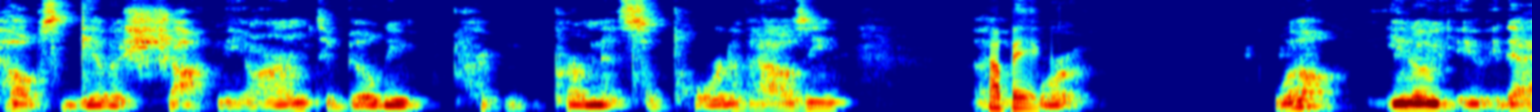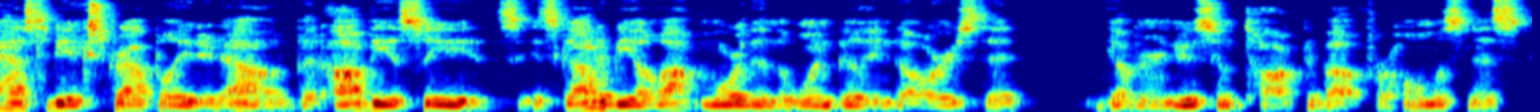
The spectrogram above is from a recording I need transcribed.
helps give a shot in the arm to building per- permanent supportive housing. Uh, How big? For, well, you know that has to be extrapolated out, but obviously it's it's got to be a lot more than the one billion dollars that Governor Newsom talked about for homelessness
